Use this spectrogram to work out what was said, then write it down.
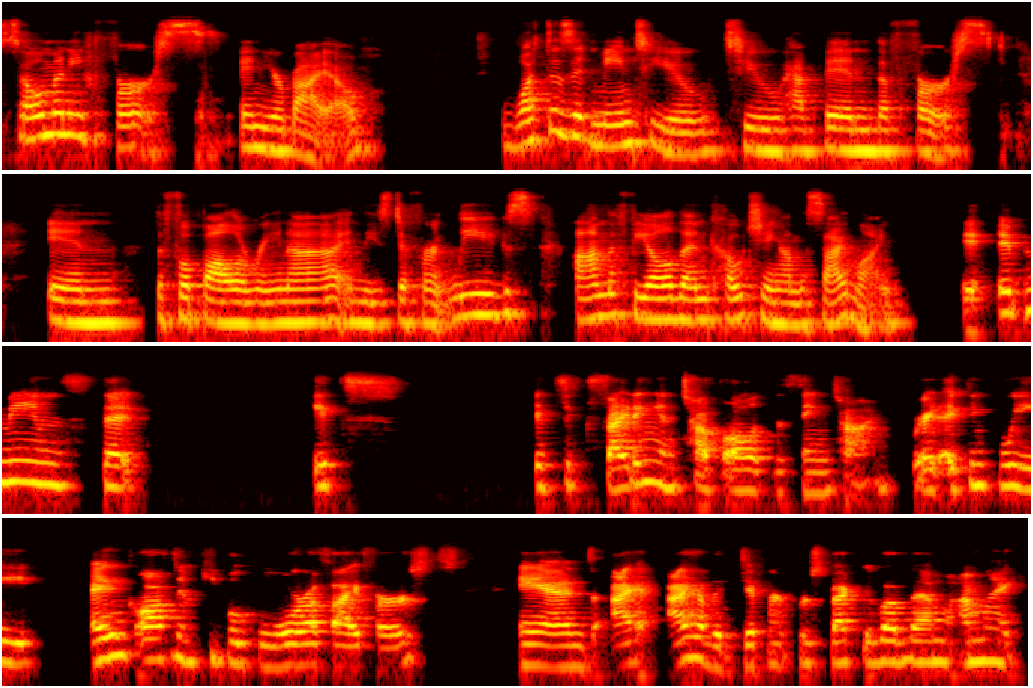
So many firsts in your bio. What does it mean to you to have been the first in the football arena in these different leagues on the field and coaching on the sideline? It, it means that it's it's exciting and tough all at the same time, right? I think we I think often people glorify firsts, and I I have a different perspective of them. I'm like,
